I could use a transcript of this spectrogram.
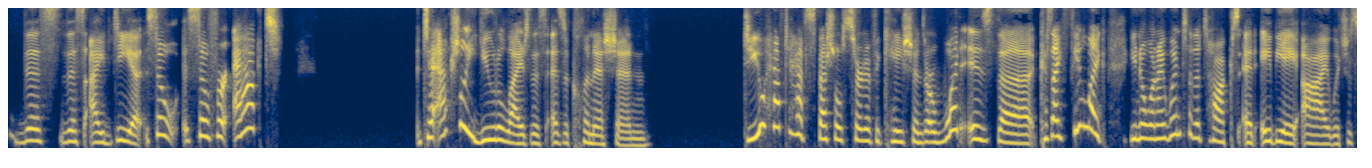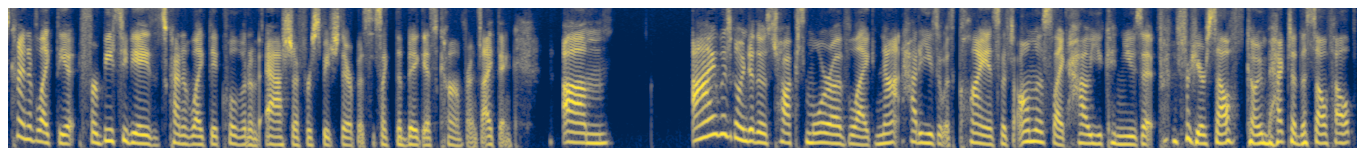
this this idea. So so for ACT to actually utilize this as a clinician, do you have to have special certifications or what is the because i feel like you know when i went to the talks at abai which is kind of like the for bcbas it's kind of like the equivalent of asha for speech therapists. It's like the biggest conference i think. Um i was going to those talks more of like not how to use it with clients but it's almost like how you can use it for yourself going back to the self-help.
